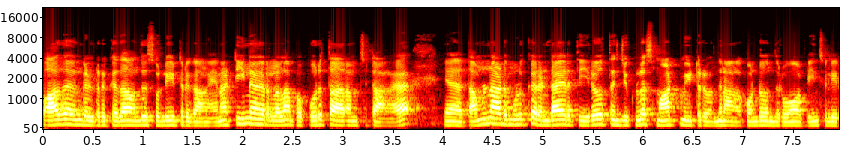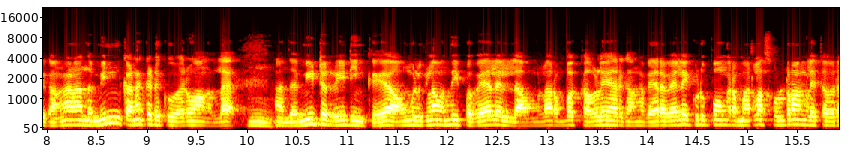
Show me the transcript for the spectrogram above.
பாதகங்கள் இருக்கதா வந்து சொல்லிட்டு இருக்காங்க. ஏன்னா டி நகர்லலாம் மீட்டர்லாம் இப்போ பொருத்த ஆரம்பிச்சிட்டாங்க. தமிழ்நாடு முழுக்க ரெண்டாயிரத்தி இருபத்தஞ்சுக்குள்ள ஸ்மார்ட் மீட்டர் வந்து நாங்கள் கொண்டு வந்துருவோம் அப்படின்னு சொல்லியிருக்காங்க. ஆனால் அந்த மின் கணக்கெடுக்கு வருவாங்கல்ல. அந்த மீட்டர் ரீடிங்க்கு அவங்களுக்குலாம் வந்து இப்போ வேலை இல்லை. அவங்கலாம் ரொம்ப கவலையாக இருக்காங்க. வேற வேலை கொடுப்போங்கிற மாதிரிலாம் சொல்கிறாங்களே தவிர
